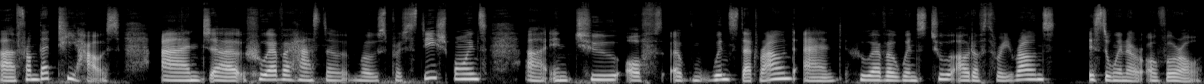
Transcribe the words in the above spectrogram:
uh, from that tea house. And uh, whoever has the most prestige points uh, in two of uh, wins that round, and whoever wins two out of three rounds is the winner overall.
